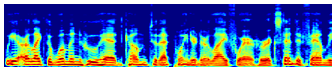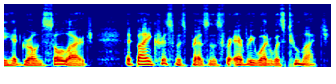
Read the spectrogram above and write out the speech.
we are like the woman who had come to that point in her life where her extended family had grown so large that buying Christmas presents for everyone was too much.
